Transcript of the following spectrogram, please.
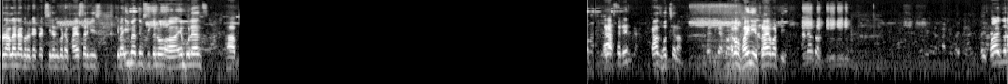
city আল্লাহ না করুক, একটা অ্যাক্সিডেন্ট ঘটে ফায়ার সার্ভিস কিংবা ইমার্জেন্সি কোনো অ্যাম্বুলেন্স রাস্তাটির কাজ হচ্ছে না এবং হয়নি ফ্লাইওভারটি কয়েকজন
